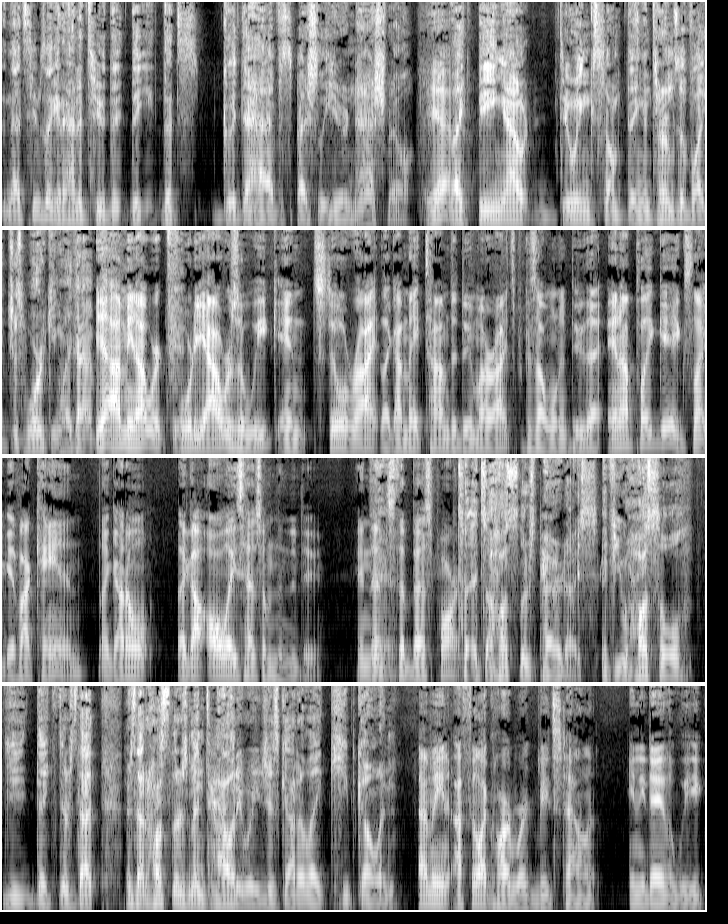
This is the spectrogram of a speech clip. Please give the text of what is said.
and that seems like an attitude that, that that's good to have, especially here in Nashville. Yeah. Like being out doing something in terms of like just working. Like I, Yeah, I mean, I work 40 hours a week and still write. Like, I make time to do my rights because I want to do that. And I play gigs, like, if I can. Like, I don't, like, I always have something to do. And that's Yeah. the best part. it's a, it's a hustler's paradise. If you hustle, you like there's that there's that hustler's mentality where you just got to like keep going. I mean, I feel like hard work beats talent any day of the week.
